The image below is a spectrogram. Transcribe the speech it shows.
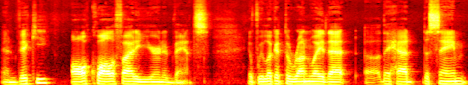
and Vicky all qualified a year in advance. If we look at the runway that uh, they had the same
